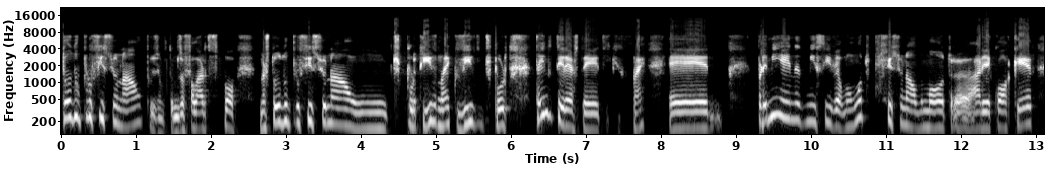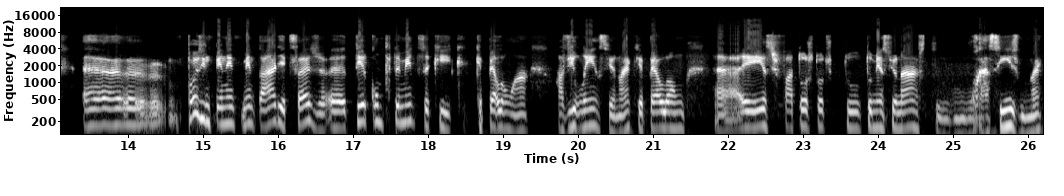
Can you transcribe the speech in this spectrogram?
todo o profissional, por exemplo, estamos a falar de futebol, mas todo o profissional desportivo, não é, que vive de desporto, tem de ter esta ética, não é? é para mim é inadmissível um outro profissional de uma outra área qualquer Uh, pois, independentemente da área que seja, uh, ter comportamentos aqui que, que apelam à, à, violência, não é? Que apelam uh, a esses fatores todos que tu, tu, mencionaste, o racismo, não é?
